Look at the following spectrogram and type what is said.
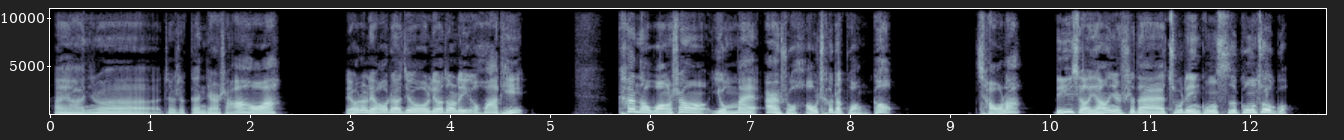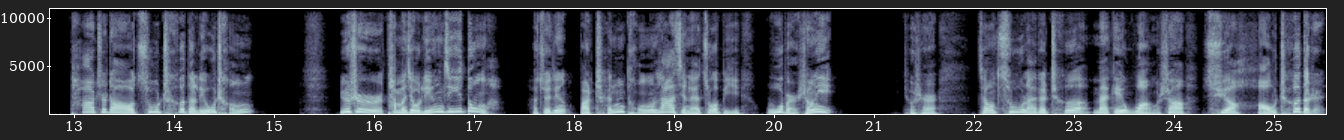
哎呀，你说这是干点啥好啊？聊着聊着就聊到了一个话题，看到网上有卖二手豪车的广告。巧了，李小阳也是在租赁公司工作过，他知道租车的流程，于是他们就灵机一动啊，决定把陈彤拉进来做笔五本生意，就是。将租来的车卖给网上需要豪车的人。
